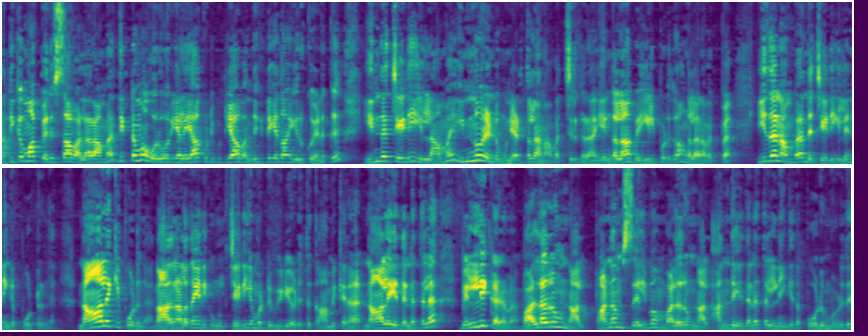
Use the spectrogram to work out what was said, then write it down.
அதிகமாக பெருசாக வளராமல் திட்டமாக ஒரு ஒரு இலையாக குட்டி குட்டியாக வந்துக்கிட்டே தான் இருக்கும் எனக்கு. இந்த செடி இல்லாமல் இன்னும் ரெண்டு மூணு இடத்துல நான் வச்சுருக்கிறேன். எங்கெல்லாம் வெயில் படுதோ அங்கெல்லாம் நான் வைப்பேன். இதை நம்ம அந்த செடியில் நீங்கள் போட்டுருங்க. நாளைக்கு போடுங்க. நான் அதனால தான் இன்றைக்கி உங்களுக்கு செடியை மட்டும் வீடியோ எடுத்து காமிக்கிறேன். நாளைய தினத்தில் வெள்ளிக்கிழமை வளரும் நாள் பணம் செல்வம் வளரும் நாள் அந்த தினத்தில் நீங்கள் இதை போடும் பொழுது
